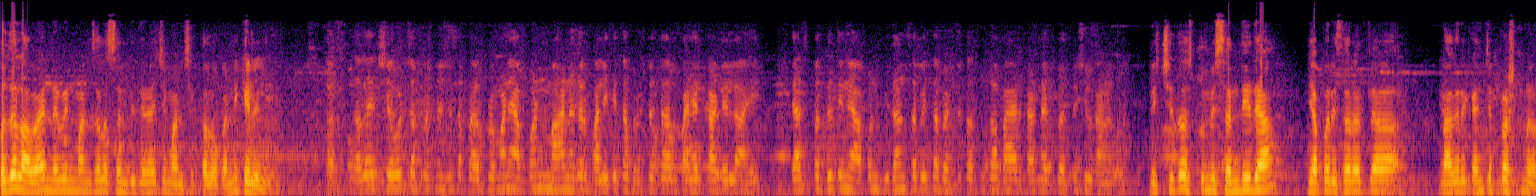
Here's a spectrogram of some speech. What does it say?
बदल हवा आहे नवीन माणसाला संधी देण्याची मानसिकता लोकांनी केलेली आहे. दादा एक शेवटचा प्रश्न जसा प्र- प्रमाणे आपण महानगरपालिकेचा भ्रष्टाचार बाहेर काढलेला आहे त्याच पद्धतीने आपण विधानसभेचा भ्रष्टाचार सुद्धा बाहेर काढण्यात प्रयत्नशील राहणार. निश्चितच तुम्ही संधी द्या. या परिसरातल्या नागरिकांचे प्रश्न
